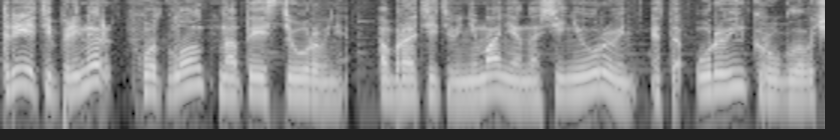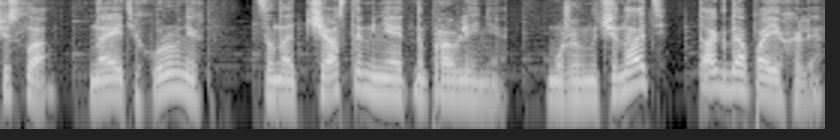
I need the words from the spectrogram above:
Третий пример – вход лонг на тесте уровня. Обратите внимание на синий уровень – это уровень круглого числа. На этих уровнях цена часто меняет направление. Можем начинать? Тогда поехали.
